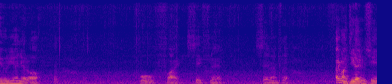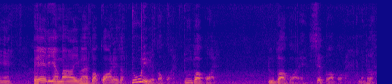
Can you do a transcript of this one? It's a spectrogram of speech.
area ကြတော့4 5 6 flat 7 flat အဲ့မှာကြည့်လိုက်လို့ရှိရင်ဘယ်နေရာမှာဒီမှာတော့ကွာလဲဆိုတော့2တွေပဲတော့ကွာ2တော့ကွာတယ်2တော့ကွာတယ်စစ်တော့ကွာတယ်အမှန်တလား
